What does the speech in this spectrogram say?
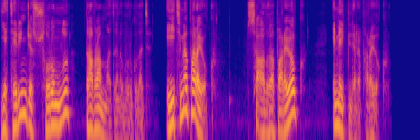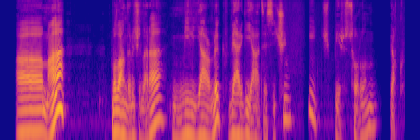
yeterince sorumlu davranmadığını vurguladı. Eğitime para yok, sağlığa para yok, emeklilere para yok. Ama dolandırıcılara milyarlık vergi iadesi için hiçbir sorun yok.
